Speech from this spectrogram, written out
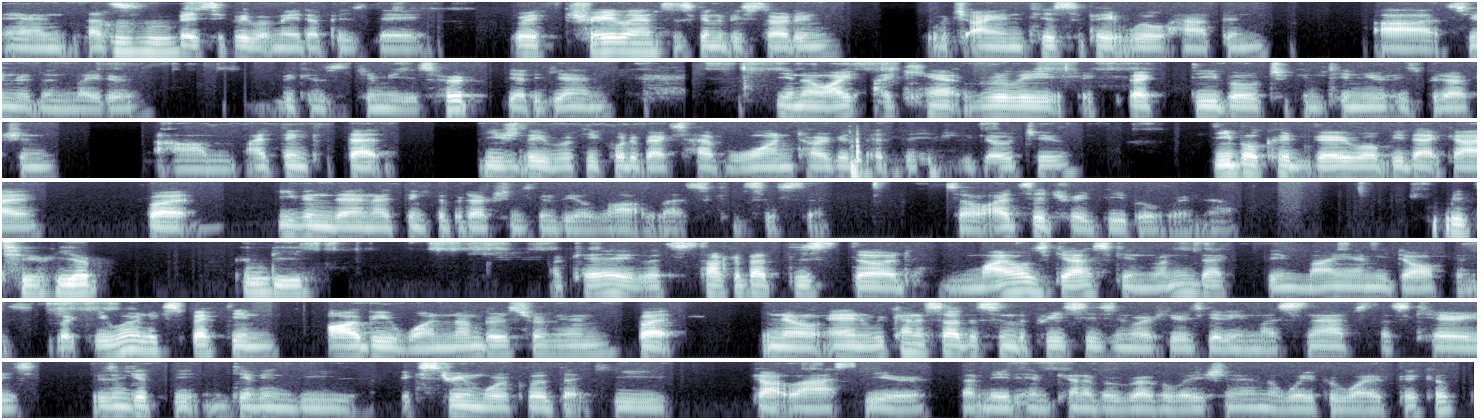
and that's Mhm. basically what made up his day. If Trey Lance is going to be starting, which I anticipate will happen uh, sooner than later, because Jimmy is hurt yet again. You know, I, I can't really expect Deebo to continue his production. Um, I think that usually rookie quarterbacks have one target that they usually go to. Deebo could very well be that guy, but even then, I think the production is going to be a lot less consistent. So I'd say trade Deebo right now. Me too. Yep. Indeed. Okay, let's talk about this dud. Myles Gaskin, running back for the Miami Dolphins. Look, you weren't expecting RB1 numbers from him, but, you know, and we kind of saw this in the preseason where he was getting less snaps, less carries. He wasn't get the, getting the extreme workload that he got last year that made him kind of a revelation and a waiver wire pickup.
